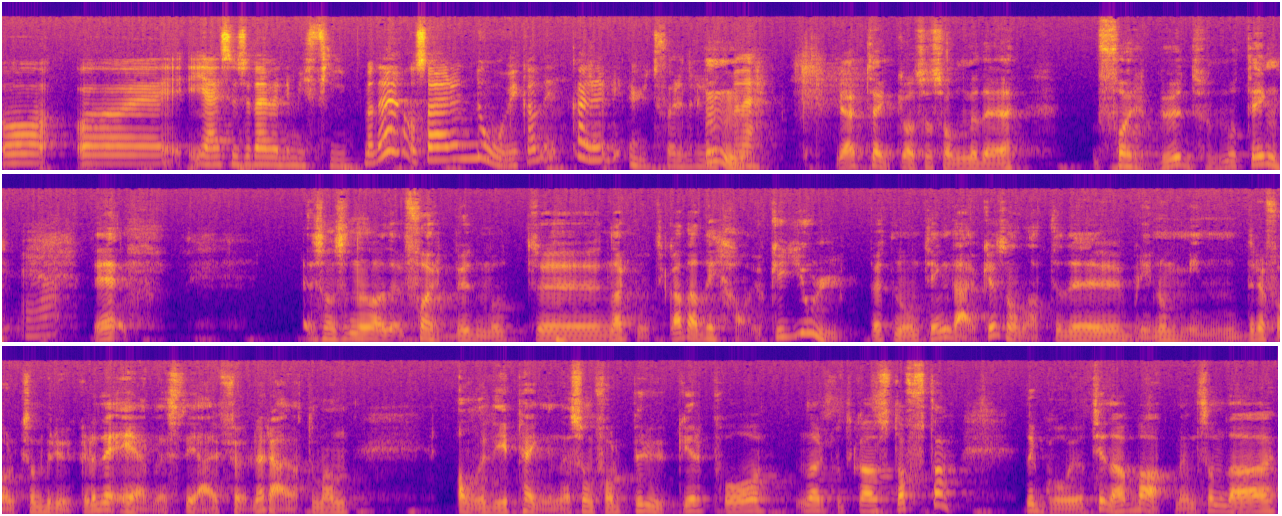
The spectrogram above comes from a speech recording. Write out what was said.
Og, og jeg syns jo det er veldig mye fint med det. Og så er det noe vi kan kanskje utfordre litt med det. Jeg tenker også sånn med det forbud mot ting. Ja. Det, sånn som Forbud mot uh, narkotika, da, de har jo ikke hjulpet noen ting. Det er jo ikke sånn at det blir noe mindre folk som bruker det. Det eneste jeg føler, er at man alle de pengene som folk bruker på narkotikastoff, da, det går jo til da bakmenn som da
